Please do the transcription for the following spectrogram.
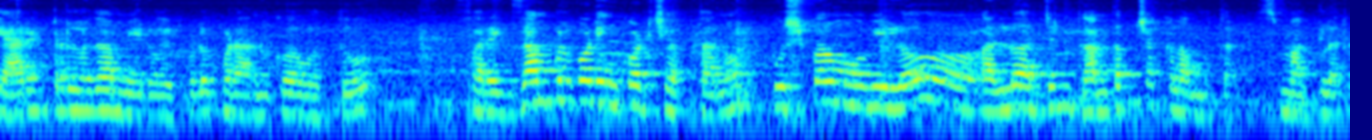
క్యారెక్టర్లుగా మీరు ఎప్పుడు కూడా అనుకోవద్దు. ఫర్ ఎగ్జాంపుల్ కూడా ఇంకోటి చెప్తాను. పుష్ప మూవీలో అల్లు అర్జున్ గంధప్ చెక్కలు అమ్ముతాడు స్మగ్లర్.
